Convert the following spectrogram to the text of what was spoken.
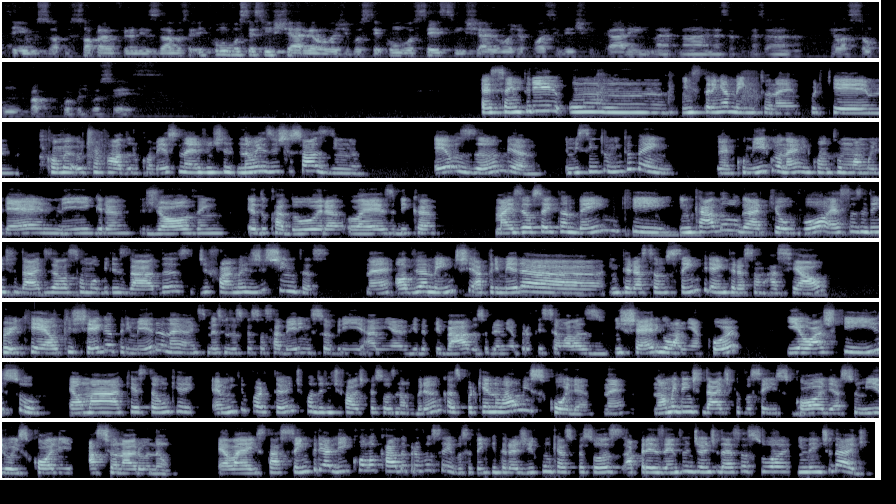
Sim, só, só para finalizar, você, e como você se enxerga hoje? Você, como vocês se enxergam hoje após se identificarem na, na, nessa, nessa relação com o próprio corpo de vocês? é sempre um, um estranhamento, né? Porque, como eu tinha falado no começo, né, a gente não existe sozinho. Eu, Zâmbia, me sinto muito bem é, comigo, né, enquanto uma mulher negra, jovem, educadora, lésbica. Mas eu sei também que em cada lugar que eu vou, essas identidades elas são mobilizadas de formas distintas, né? Obviamente, a primeira interação sempre é a interação racial, porque é o que chega primeiro, né? Antes mesmo das pessoas saberem sobre a minha vida privada, sobre a minha profissão, elas enxergam a minha cor. E eu acho que isso é uma questão que é muito importante quando a gente fala de pessoas não brancas, porque não é uma escolha, né? Não é uma identidade que você escolhe assumir ou escolhe acionar ou não. Ela está sempre ali colocada para você e você tem que interagir com o que as pessoas apresentam diante dessa sua identidade.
